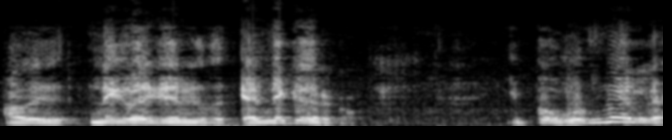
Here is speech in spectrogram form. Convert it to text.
அது இன்னைக்கு வரைக்கும் இருக்குது. என்னைக்கும் இருக்கும். இப்ப ஒண்ணும் இல்லை.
